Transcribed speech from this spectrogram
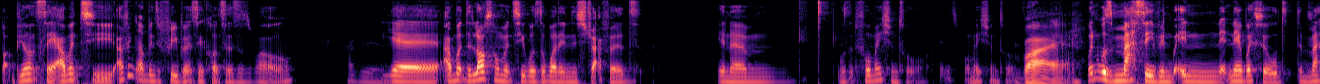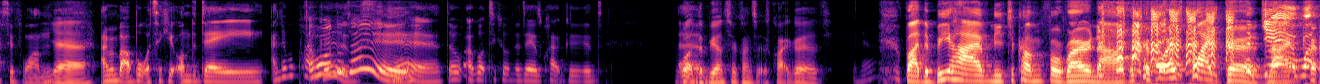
But Beyonce, I went to. I think I've been to three Beyonce concerts as well. Have you? Yeah, I went. The last one I went to was the one in Stratford, in um, was it the Formation Tour? I think it was Formation Tour. Right. When it was massive in in near Westfield, the massive one. Yeah. I remember I bought a ticket on the day, and they were quite Oh, good. on the day? Yeah, they- I got a ticket on the day. It was quite good. What the Um, Beyonce concert is quite good. Yeah. Right, the BeyHive need to come for row now because what is quite good. Yeah, like, what-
